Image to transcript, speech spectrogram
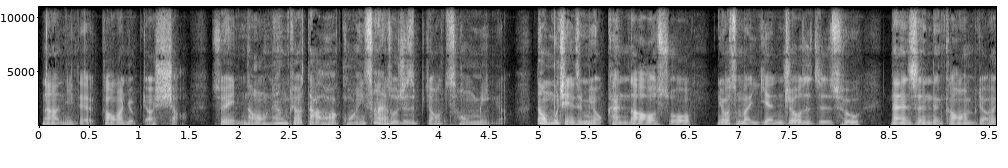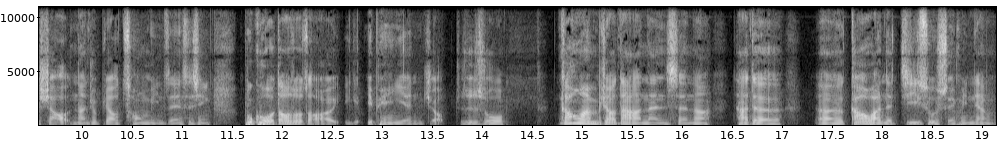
那你的睾丸就比较小，所以脑容量比较大的话，广义上来说就是比较聪明啊。那我目前也是没有看到说有什么研究是指出男生的睾丸比较小，那就比较聪明这件事情。不过我到时候找到一个一篇研究，就是说睾丸比较大的男生呢，他的呃睾丸的激素水平量。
